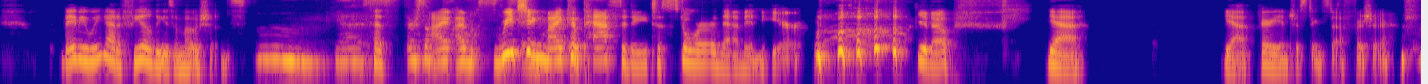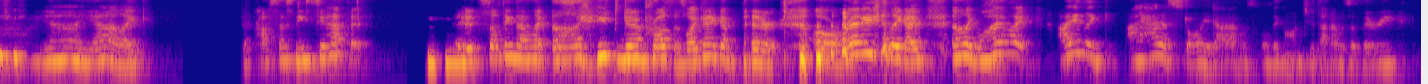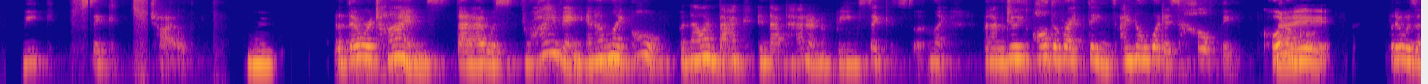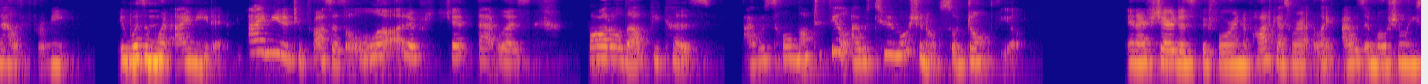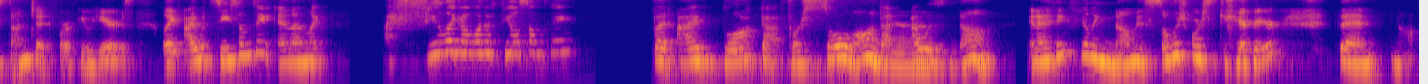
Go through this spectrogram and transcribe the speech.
baby, we got to feel these emotions. Mm, yes. Because there's I, I'm reaching my capacity to store them in here. you know? Yeah. Yeah. Very interesting stuff for sure. yeah. Yeah. Like the process needs to happen. Mm-hmm. It's something that I'm like, oh, I hate to do a process. Why can't I get better already? like I'm, I'm like, why am I? I like I had a story that I was holding on to that I was a very weak, sick child Mm. But there were times that I was thriving and I'm like, oh, but now I'm back in that pattern of being sick. It's I'm like, but I'm doing all the right things. I know what is healthy, quote right. unquote. But it wasn't healthy for me. It wasn't mm-hmm. what I needed. I needed to process a lot of shit that was bottled up because I was told not to feel. I was too emotional, so don't feel. And I've shared this before in a podcast where like I was emotionally stunted for a few years. Like I would see something and I'm like, I feel like I want to feel something, but I blocked that for so long that yeah. I was numb. And I think feeling numb is so much more scarier than not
